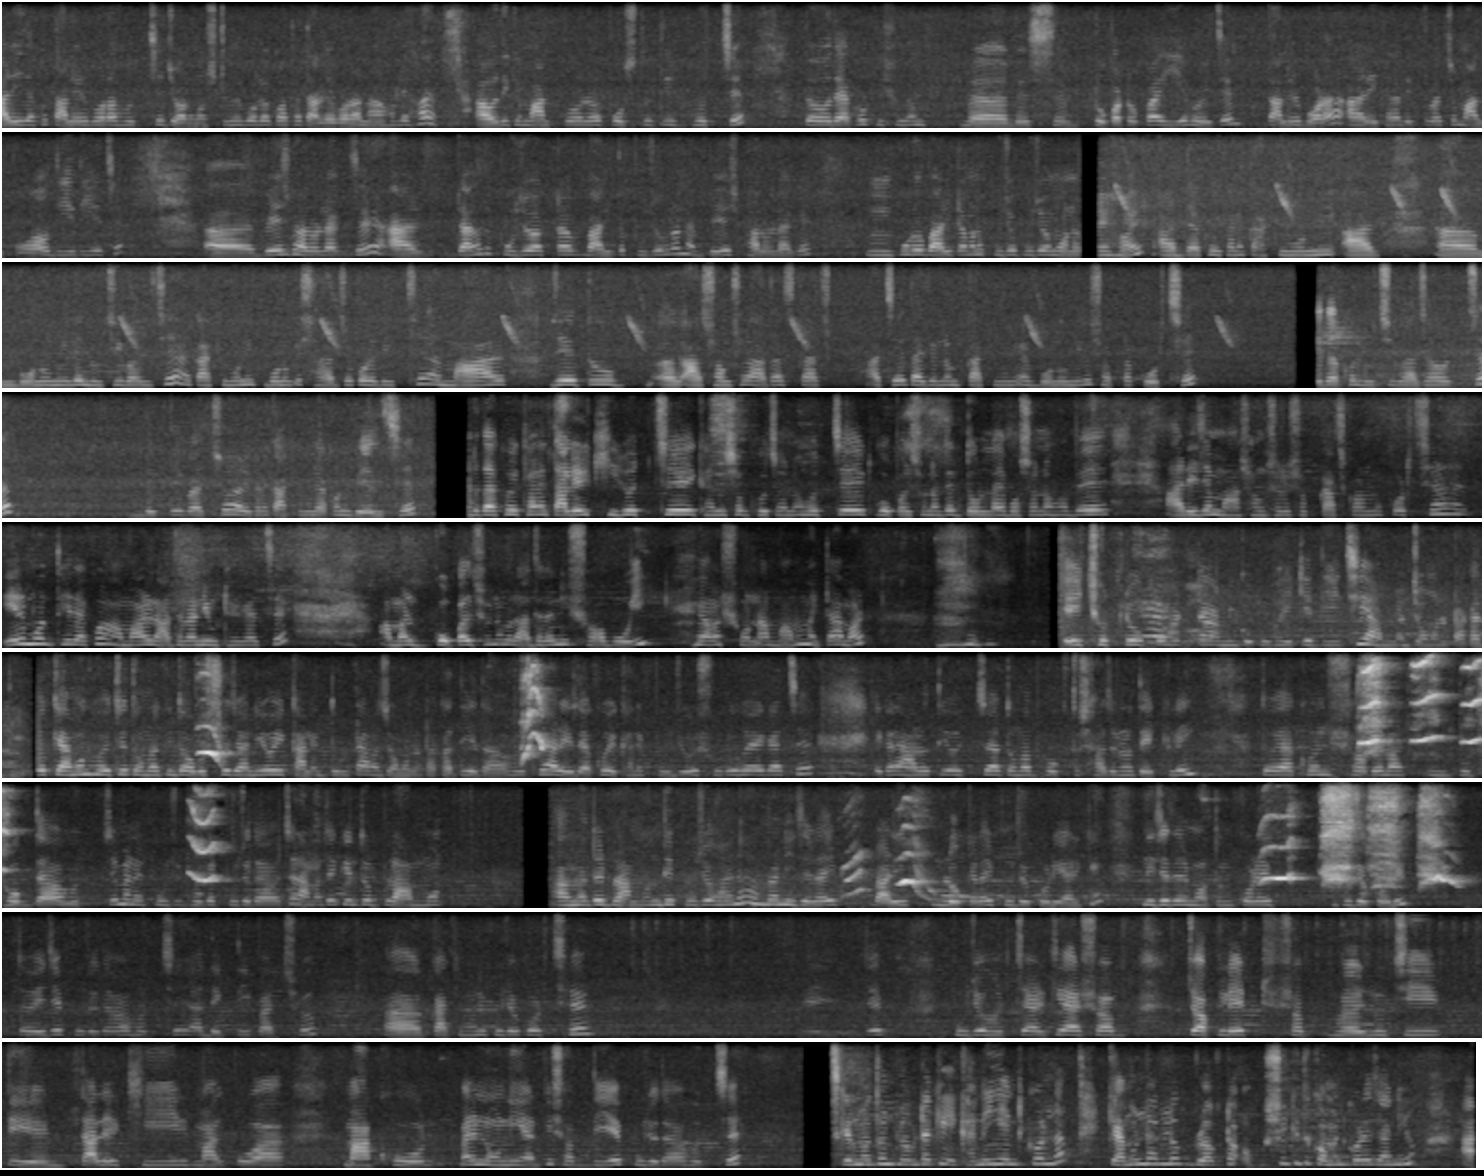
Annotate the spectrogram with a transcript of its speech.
আর এই দেখো তালের বড়া হচ্ছে, জন্মাষ্টমী বলে কথা, তালের বড়া না হলে হয়। আর ওদিকে মাঠ মালপোয়ারও প্রস্তুতি হচ্ছে। তো দেখো কি সুন্দর বেশ টোপা টোপা ইয়ে হয়েছে তালের বড়া, আর এখানে দেখতে পাচ্ছ মালপোয়াও দিয়ে দিয়েছে। বেশ ভালো লাগছে, আর জানো তো পুজো একটা বাড়িতে পুজো হলো না বেশ ভালো লাগে। পুরো বাড়িটা মানে পুজো পুজো মনে হয়। আর দেখো এখানে কাকিমণি আর বনু মিলে লুচি বালছে আর কাকিমণি বনুকে সাহায্য করে দিচ্ছে। আর মার যেহেতু সংসারে আদার্স কাজ আছে, তাই জন্য কাকিমণি আর বনু মিলে সবটা করছে। দেখো লুচি ভাজা হচ্ছে। দেখতেই পাচ্ছ, আর এখানে কাকিমণি এখন বেলছে। আর দেখো এখানে তালের ক্ষীর হচ্ছে, এখানে সব ঘোচানো হচ্ছে, গোপাল সোনাদের দোলনায় বসানো হবে। আর এই যে মা সংসারে সব কাজকর্ম করছে। এর মধ্যেই দেখো আমার রাধারানী উঠে গেছে। আমার গোপাল সোনা, আমার রাধারানী সব ওই, আমার সোনা মাম, এটা আমার এই ছোট্ট উপহারটা আমি গপু ভাইকে দিয়েছি, আমার জমানো টাকা দিয়ে। তো কেমন হয়েছে তোমরা কিন্তু অবশ্যই জানিও, এই কানের দুলটা আমার জমানো টাকা দিয়ে দেওয়া হয়েছে। আর এই দেখো, এখানে পুজো শুরু হয়ে গেছে। এখানে আরতি হচ্ছে, আর তোমরা ভোগ তো সাজানো দেখলেই। তো এখন সবে ভোগ দেওয়া হচ্ছে মানে পুজো ভোগের পুজো দেওয়া হচ্ছে। আর আমাদের কিন্তু ব্রাহ্মণ আমাদের ব্রাহ্মণ দিয়ে পুজো হয় না, আমরা নিজেরাই বাড়ির লোকেরাই পুজো করি আর কি। নিজেদের মতন করে পুজো করি। তো এই যে পুজো দেওয়া হচ্ছে, আর দেখতেই পাচ্ছ কাকিমণি পুজো করছে। এই যে পুজো হচ্ছে আর কি, আর সব চকলেট, সব লুচি তালের ক্ষীর, মালপোয়া, মাখন মানে ননি আর কি, সব দিয়ে পুজো দেওয়া হচ্ছে। আজকের মতন ব্লগটাকে এখানেই এন্ড করলাম। কেমন লাগল ব্লগটা অবশ্যই কিন্তু কমেন্ট করে জানিও।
